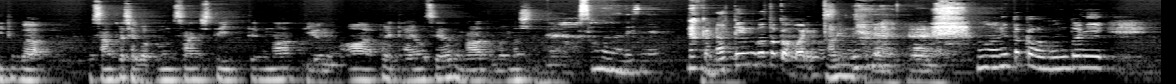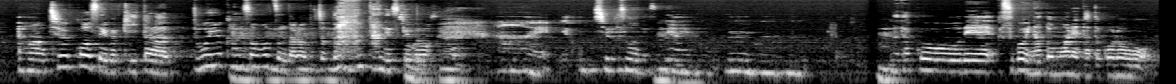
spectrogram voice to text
人が、参加者が分散していってるなっていうのは、ああ、やっぱり多様性あるなと思いましたね。あそうなんですね。なんかラテン語とかもありますありまよね。もうあれとかは本当に、あの中高生が聞いたらどういう感想を持つんだろうってちょっと思ったんですけど、ね。はい。面白そうですね、うんうんうんうん。うん灘高ですごいなと思われたところを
